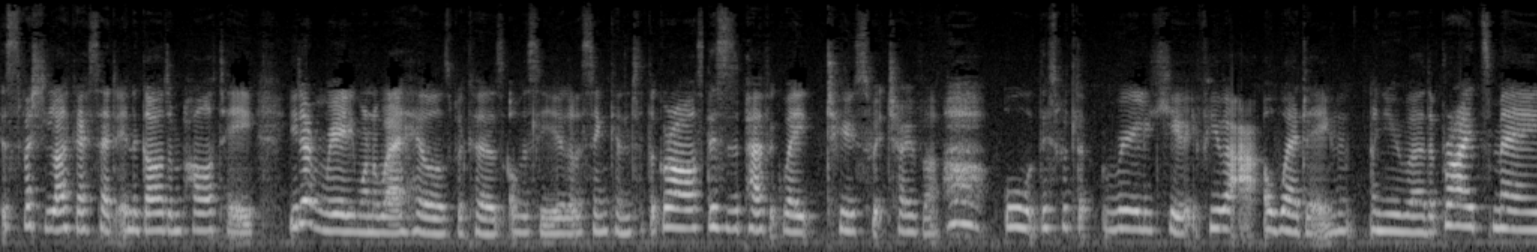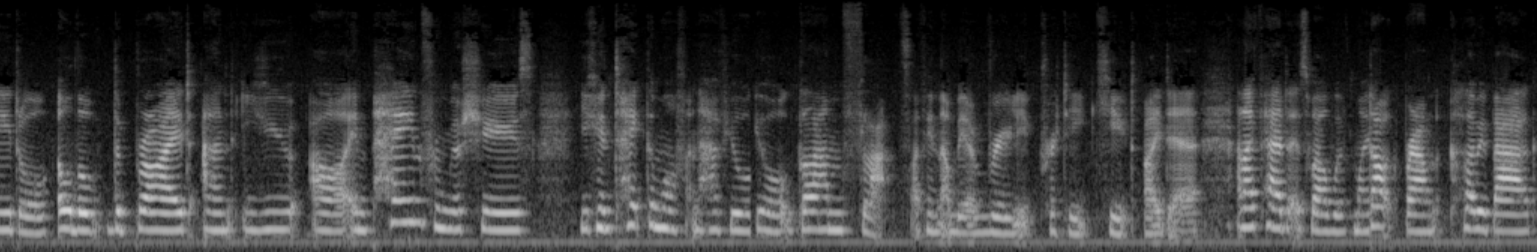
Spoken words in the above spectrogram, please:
Especially like I said in a garden party, you don't really want to wear heels because obviously you're going to sink into the grass. This is a perfect way to switch over. Oh, Oh, this would look really cute if you were at a wedding and you were the bridesmaid or, or the, the bride and you are in pain from your shoes you can take them off and have your, your glam flats. I think that would be a really pretty cute idea. And I paired it as well with my dark brown Chloe bag.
